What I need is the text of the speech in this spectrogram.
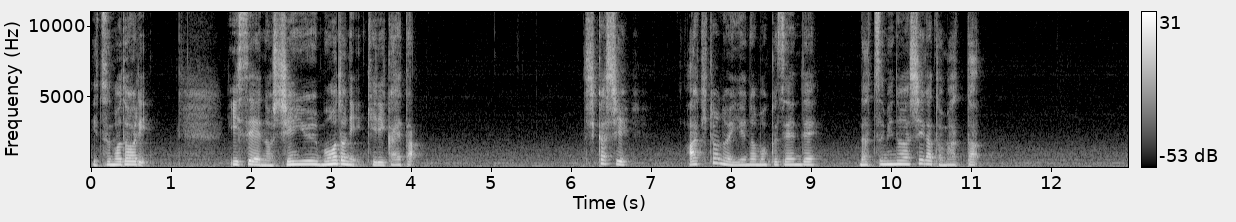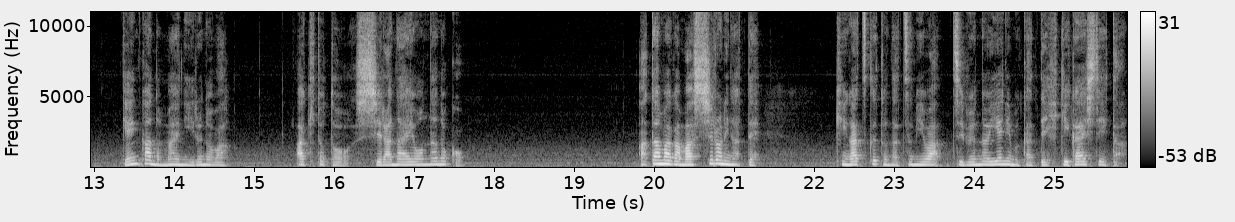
いつも通り、異性の親友モードに切り替えた。しかし、秋人の家の目前で夏美の足が止まった。玄関の前にいるのは、秋人と知らない女の子。頭が真っ白になって気がつくと夏美は自分の家に向かって引き返していた。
